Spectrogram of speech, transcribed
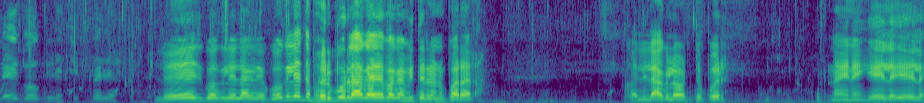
गोगले लयच गोगले लागले. गोगले तर भरपूर लागायला बघा मित्रांनो पराला. खाली लागला वाटतं पर. नाही नाही यायला यायला.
